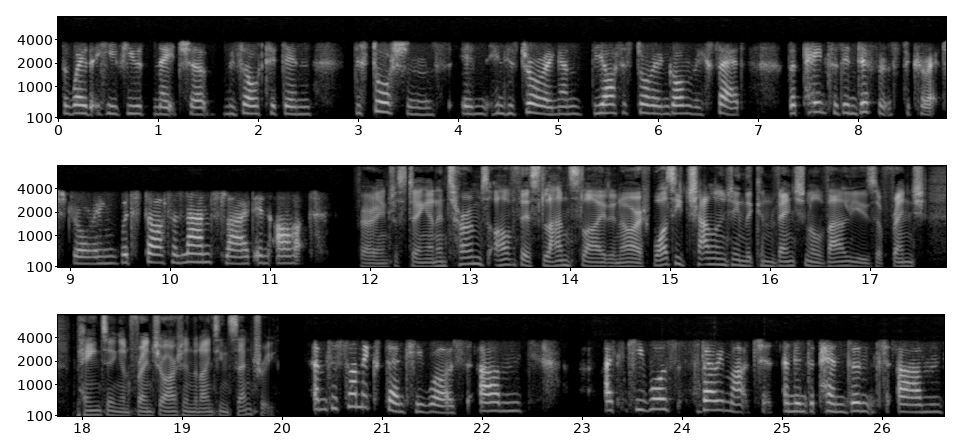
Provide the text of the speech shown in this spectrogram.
the way that he viewed nature resulted in distortions in, in his drawing, and the art historian Gombrich said the painter's indifference to correct drawing would start a landslide in art. Very interesting. And in terms of this landslide in art, was he challenging the conventional values of French painting and French art in the 19th century? Um, to some extent, he was. Um, I think he was very much an independent. Um,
